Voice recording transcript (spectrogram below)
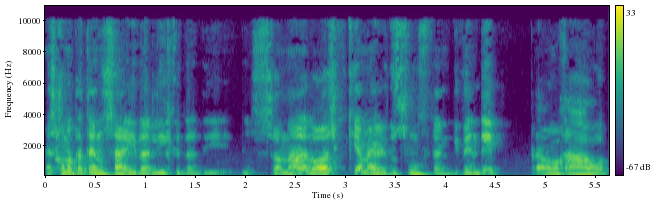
mas como está tendo saída líquida de, institucional, é lógico que a maioria dos fundos tem que vender para honrar o,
